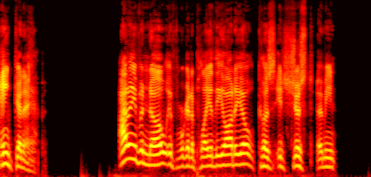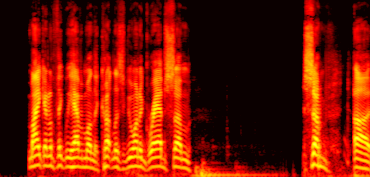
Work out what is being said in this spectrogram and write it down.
Ain't gonna happen. I don't even know if we're gonna play the audio because it's just, I mean, Mike, I don't think we have him on the cut list. If you want to grab some, some uh,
